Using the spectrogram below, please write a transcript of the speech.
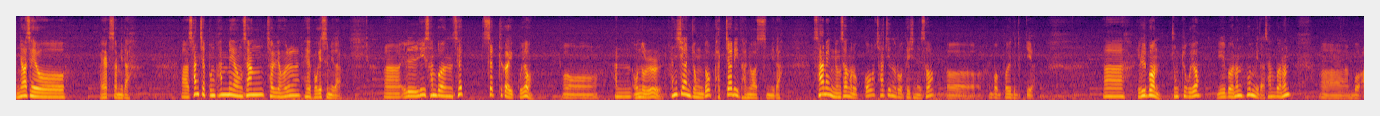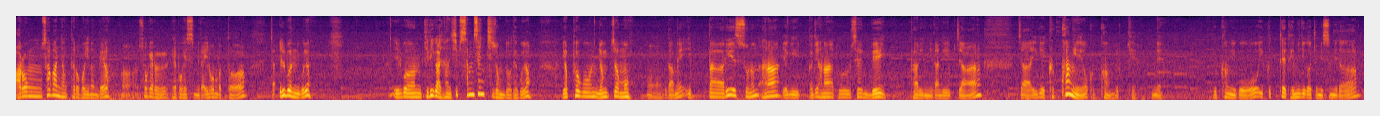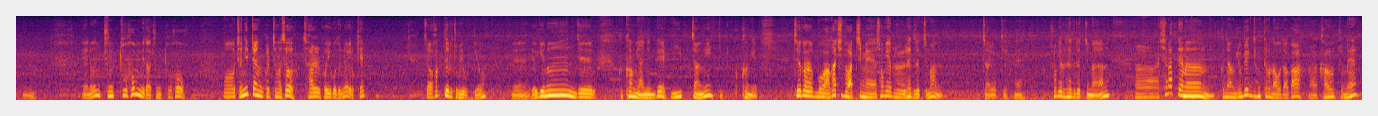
안녕하세요. 바약사입니다. 아, 산채품 판매 영상 촬영을 해 보겠습니다. 아, 1, 2, 3번 셋, 세트가 있고요. 어, 한, 오늘 1시간 정도 밭자리 다녀왔습니다. 산행 영상을 없고 사진으로 대신해서 어, 한번 보여드릴게요. 아, 1번 중투고요. 2번은 호입니다. 3번은 어, 뭐 아롱 서반 형태로 보이는데요. 어, 소개를 해보겠습니다. 1번부터 자 1번이고요. 1번 길이가 한 13cm 정도 되고요. 옆폭은 0.5. 어, 그 다음에 이빨이 수는 하나 여기까지 하나 둘셋네 이빨입니다. 네 입장. 자 이게 극황이에요. 극황 이렇게 네 극황이고 이 끝에 데미지가 좀 있습니다. 음. 얘는 중투호입니다. 중투호. 어, 전입장 걸쳐서 잘 보이거든요. 이렇게. 자, 확대를 좀 해볼게요. 예, 여기는 이제 극항이 아닌데 이 입장이 극항이에요. 제가 뭐 아가씨도 아침에 소개를 해드렸지만, 자 이렇게 예, 소개를 해드렸지만 어, 신화 때는 그냥 유백 형태로 나오다가 아, 가을쯤에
